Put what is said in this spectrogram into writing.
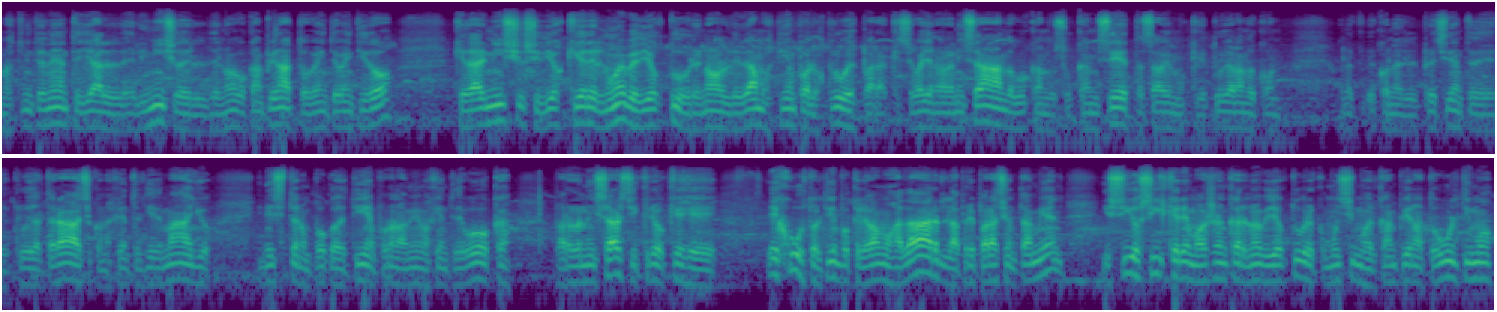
nuestro intendente ya el, inicio del, nuevo campeonato 2022, que da inicio, si Dios quiere, el 9 de octubre, ¿no? Le damos tiempo a los clubes para que se vayan organizando, buscando sus camisetas, sabemos que estuve hablando con con el presidente del Club de Altarazzi, con la gente del 10 de mayo, y necesitan un poco de tiempo, no la misma gente de Boca, para organizarse y creo que es, eh, justo el tiempo que le vamos a dar, la preparación también, y sí o sí queremos arrancar el 9 de octubre como hicimos el campeonato último,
